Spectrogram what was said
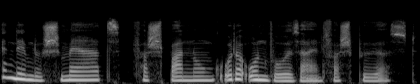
in dem du Schmerz, Verspannung oder Unwohlsein verspürst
